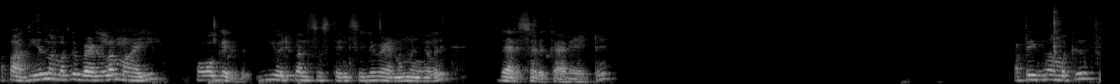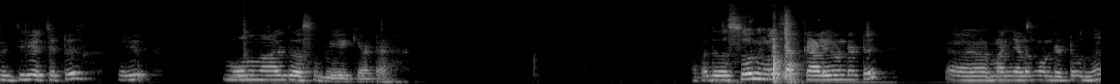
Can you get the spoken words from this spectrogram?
അപ്പം അധികം നമുക്ക് വെള്ളമായി പോകരുത്. ഈ ഒരു കൺസിസ്റ്റൻസിയിൽ വേണം നിങ്ങൾ ഇത് അരച്ചെടുക്കാനായിട്ട്. അപ്പം ഇത് നമുക്ക് ഫ്രിഡ്ജിൽ വെച്ചിട്ട് ഒരു മൂന്ന് നാല് ദിവസം ഉപയോഗിക്കാം കേട്ടോ. അപ്പോൾ ദിവസവും നിങ്ങൾ തക്കാളി കൊണ്ടിട്ട് മഞ്ഞളും കൊണ്ടിട്ട് ഒന്ന്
